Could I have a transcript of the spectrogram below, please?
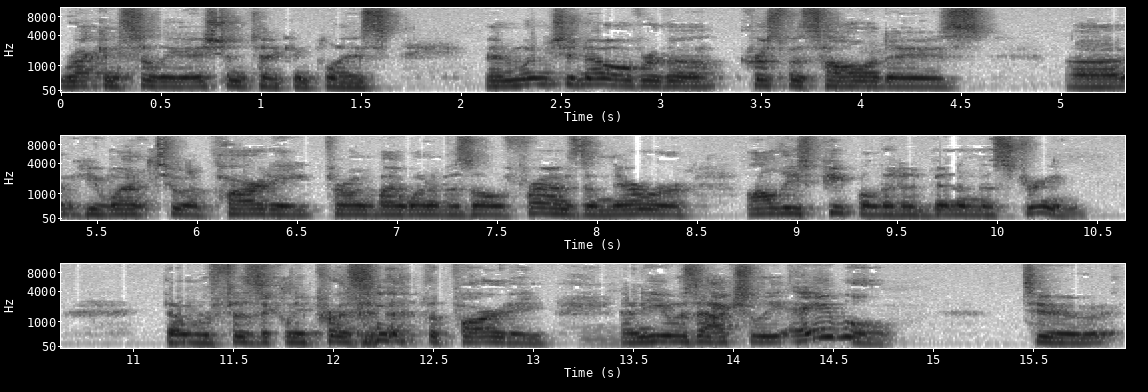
reconciliation taking place. And wouldn't you know, over the Christmas holidays, uh, he went to a party thrown by one of his old friends, and there were all these people that had been in this dream that were physically present at the party, and he was actually able to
